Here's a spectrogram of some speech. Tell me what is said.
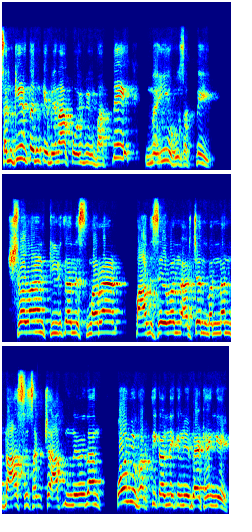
संकीर्तन के बिना कोई भी भक्ति नहीं हो सकती। श्रवण, कीर्तन, स्मरण, पाद सेवन, अर्चन बंधन दास सक्ष आत्मनिवेदन, कोई भी भक्ति करने के लिए बैठेंगे,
